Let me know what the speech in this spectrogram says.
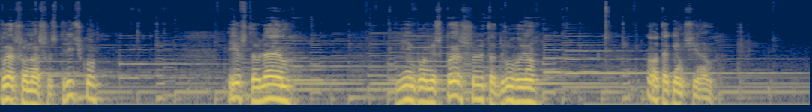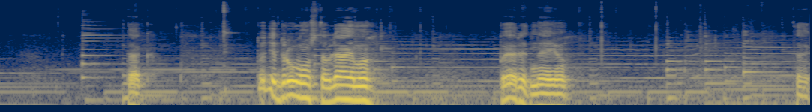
першу нашу стрічку і вставляємо їм поміж першою та другою ну, таким чином. Так. Тоді другу вставляємо перед нею. Так.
